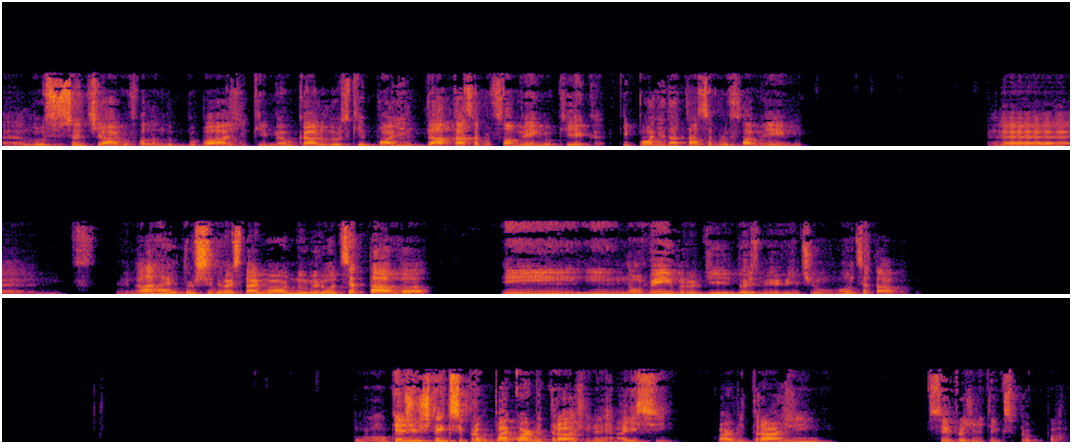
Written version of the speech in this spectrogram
É, Lúcio Santiago falando bobagem aqui. Meu caro Lúcio, que pode dar taça para o Flamengo o quê, cara? Que pode dar taça para o Flamengo? É... Ai, a torcida vai estar em maior número. Onde você estava em, em novembro de 2021? Onde você estava? O que a gente tem que se preocupar é com a arbitragem, né? Aí sim. Com a arbitragem, sempre a gente tem que se preocupar.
